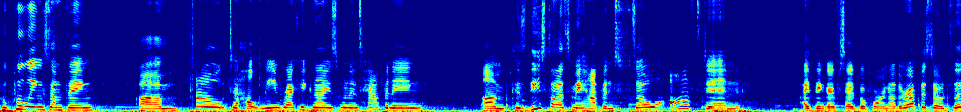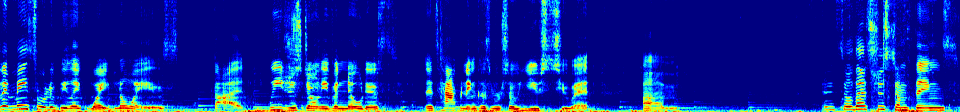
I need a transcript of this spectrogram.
poo pooing something, um, how to help me recognize when it's happening. Because um, these thoughts may happen so often, I think I've said before in other episodes, that it may sort of be like white noise that we just don't even notice it's happening because we're so used to it. Um, and so that's just some things.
